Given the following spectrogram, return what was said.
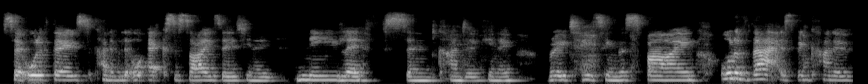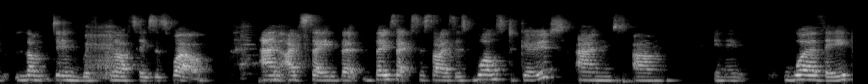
So all of those kind of little exercises, you know, knee lifts and kind of, you know, rotating the spine, all of that has been kind of lumped in with Pilates as well. And I'd say that those exercises, whilst good and um, you know worthy,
